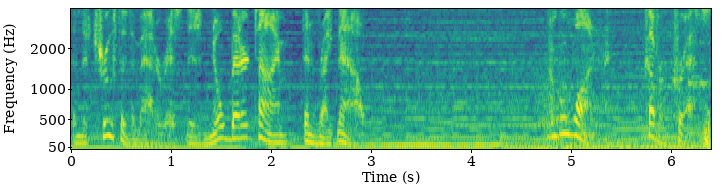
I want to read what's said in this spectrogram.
then the truth of the matter is there's no better time than right now. Number 1. Cover cress.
